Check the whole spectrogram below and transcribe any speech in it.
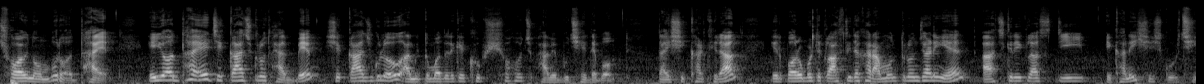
ছয় নম্বর অধ্যায়ে। এই অধ্যায়ে যে কাজগুলো থাকবে, সে কাজগুলোও আমি তোমাদেরকে খুব সহজভাবে বুঝিয়ে দেব। তাই শিক্ষার্থীরা, এর পরবর্তী ক্লাসটি দেখার আমন্ত্রণ জানিয়ে আজকের এই ক্লাসটি এখানেই শেষ করছি।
